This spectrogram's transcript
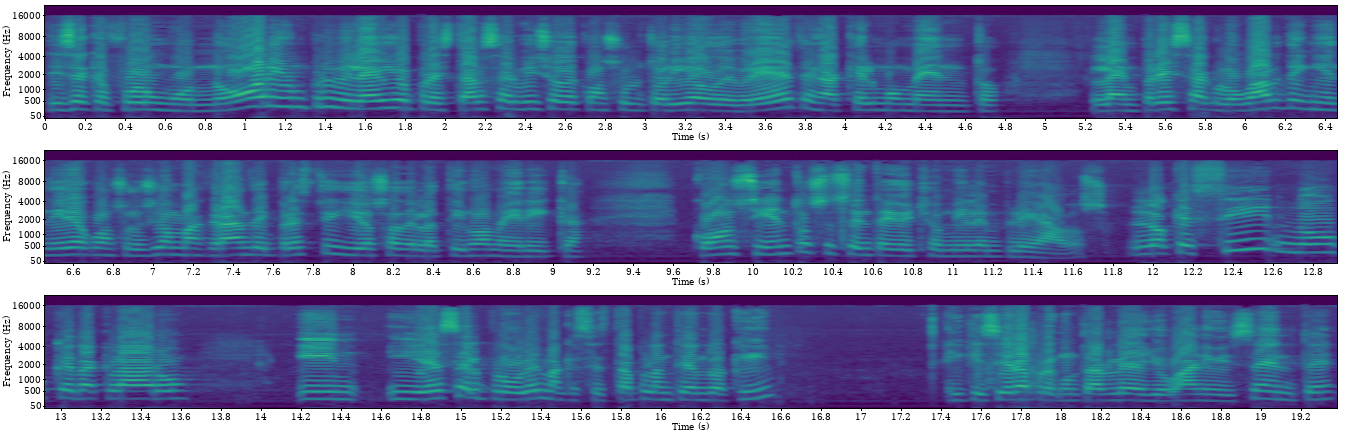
Dice que fue un honor y un privilegio prestar servicio de consultoría a Odebrecht en aquel momento la empresa global de ingeniería de construcción más grande y prestigiosa de Latinoamérica, con 168 mil empleados. Lo que sí no queda claro, y, es el problema que se está planteando aquí, y quisiera preguntarle a Giovanni Vicente,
